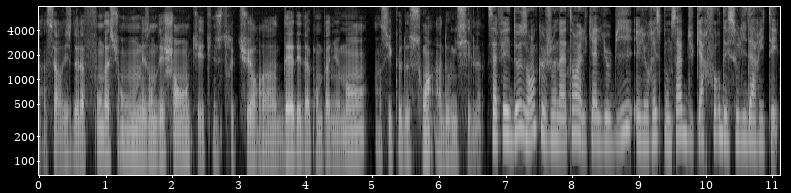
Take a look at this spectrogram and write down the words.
à service de la Fondation Maison des Champs, qui est une structure euh, d'aide et d'accompagnement, ainsi que de soins à domicile. Ça fait deux ans que Jonathan El Kaliobi est le responsable du Carrefour des Solidarités,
